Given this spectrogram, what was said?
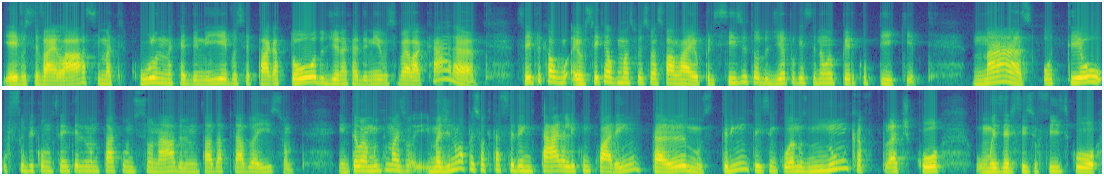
E aí você vai lá, se matricula na academia e você paga todo dia na academia, você vai lá, cara, sempre que eu sei que algumas pessoas falam, ah, eu preciso todo dia porque senão eu perco o pique. Mas o teu subconsciente ele não está condicionado, ele não está adaptado a isso. Então é muito mais. Imagina uma pessoa que está sedentária ali com 40 anos, 35 anos, nunca praticou um exercício físico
